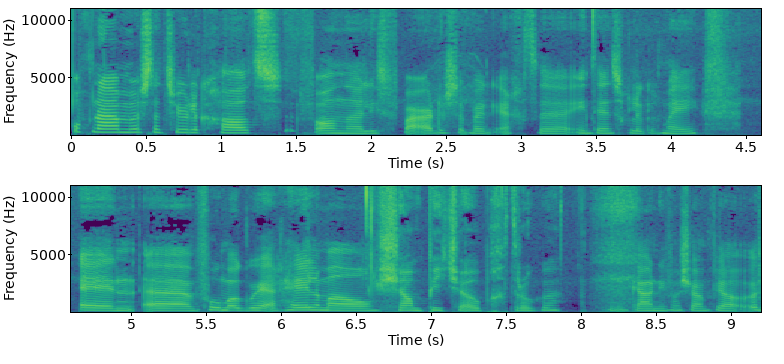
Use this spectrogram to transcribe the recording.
opnames natuurlijk gehad van eh Lief Paard. Dus daar ben ik echt eh, intens gelukkig mee. En eh, voel me ook weer echt helemaal... Champietje opengetrokken. Ik hou niet van champignon.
